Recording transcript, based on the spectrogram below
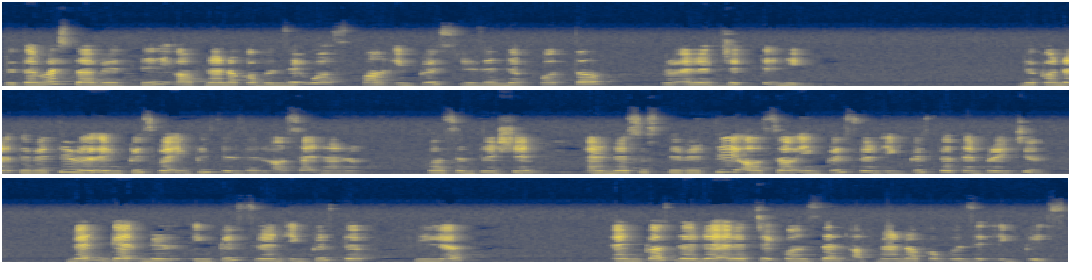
The thermal stability of nanocomposite was found increased using the photoelectric technique. The conductivity will increase by increasing the oxide nano concentration and resistivity also increase when increase the temperature. Band gap will increase when increase the filler and cause the dielectric constant of nanocomposite increase.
